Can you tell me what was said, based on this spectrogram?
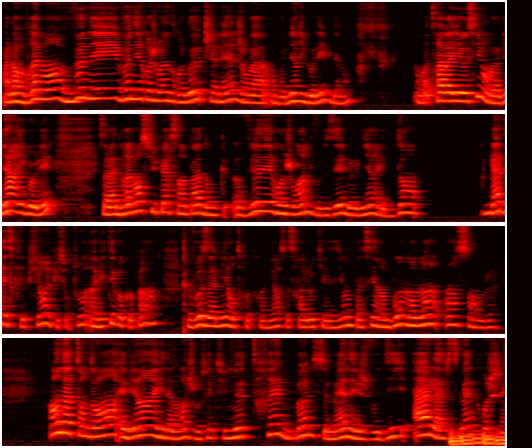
Alors vraiment, venez, venez rejoindre le challenge. On va, on va bien rigoler évidemment. On va travailler aussi, on va bien rigoler. Ça va être vraiment super sympa. Donc venez rejoindre. Je vous disais, le lien est dans la description et puis surtout invitez vos copains, hein, vos amis entrepreneurs, ce sera l'occasion de passer un bon moment ensemble. En attendant, eh bien évidemment, je vous souhaite une très bonne semaine et je vous dis à la semaine prochaine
